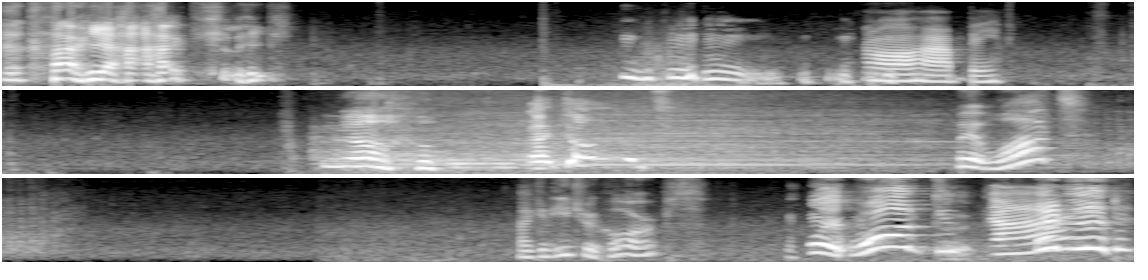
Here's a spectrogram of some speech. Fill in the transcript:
Are you actually? Oh, happy. No. I don't. Wait, what? I can eat your corpse. Wait, what? How did, Died?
